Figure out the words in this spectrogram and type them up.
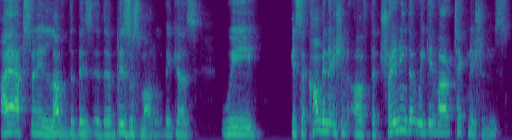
I absolutely loved the biz, the business model because we it's a combination of the training that we give our technicians,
